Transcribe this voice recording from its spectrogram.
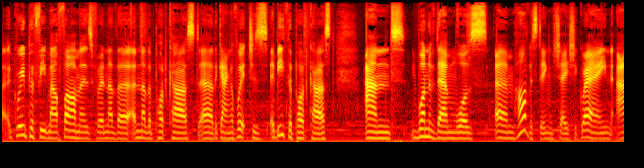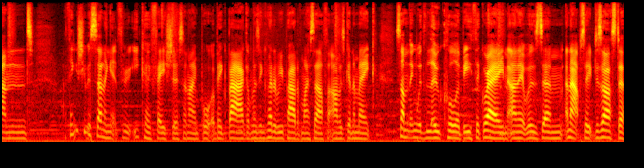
a group of female farmers for another another podcast, uh, the Gang of Witches Ibiza podcast, and one of them was um, harvesting Xeixa grain and. I think she was selling it through Ecofacius, and I bought a big bag and was incredibly proud of myself that I was going to make something with local Ibiza grain, and it was um, an absolute disaster.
